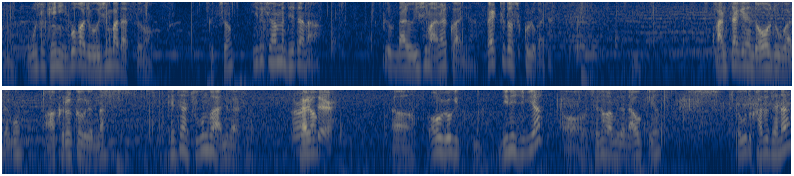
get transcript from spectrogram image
음, 옷을 괜히 입어가지고 의심받았어. 그쵸? 이렇게 하면 되잖아. 그럼 날 의심 안 할 거 아니야. 백투더 스쿨로 가자. 음. 관짝이는 넣어주고 가자고? 아 그럴 거 그랬나? 괜찮아 죽은 거 아니라서. There. 어, 어 여기 니네 집이야? 어 죄송합니다 나올게요. 여기도 가도 되나?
